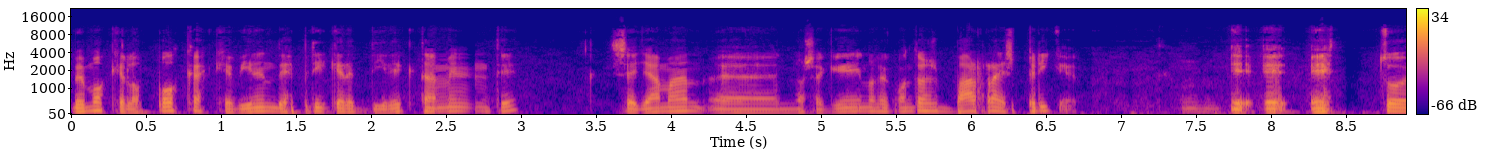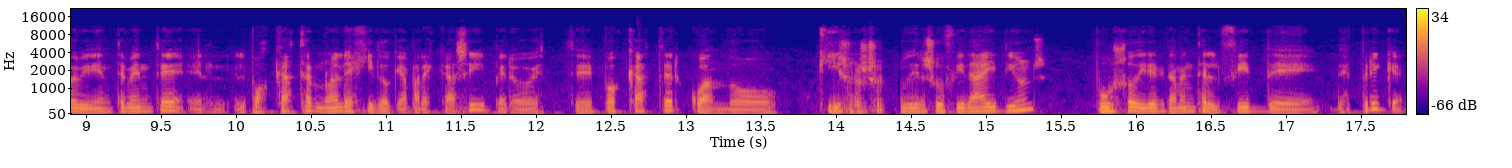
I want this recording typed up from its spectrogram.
vemos que los podcasts que vienen de Spreaker directamente se llaman eh, no sé qué, no sé cuántos barra Spreaker. Eh, esto, evidentemente, el, podcaster no ha elegido que aparezca así, pero este podcaster, cuando quiso subir su feed a iTunes, puso directamente el feed de, de Spreaker.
